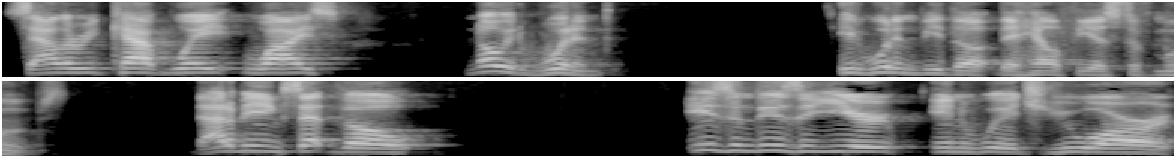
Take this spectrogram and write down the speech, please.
salary cap weight wise? No, it wouldn't. It wouldn't be the, the healthiest of moves. That being said, though, isn't this a year in which you are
